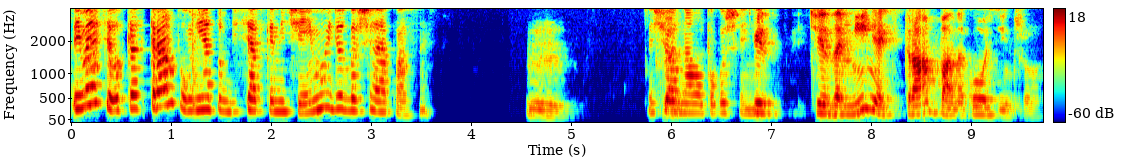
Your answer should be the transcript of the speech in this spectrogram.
Понимаете, вот как Трамп, у меня тут десятка мечей, ему идет большая опасность. Мгм. Еще Да. одного покушения. Чи, чи замінять Трампа на когось іншого?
